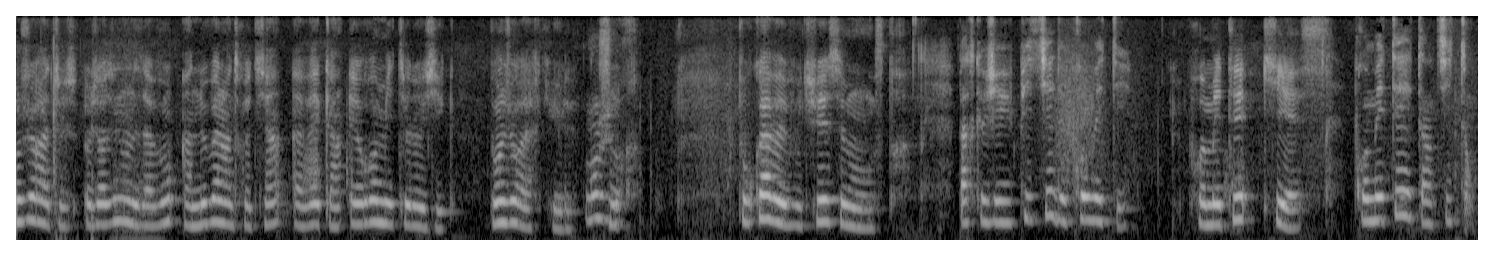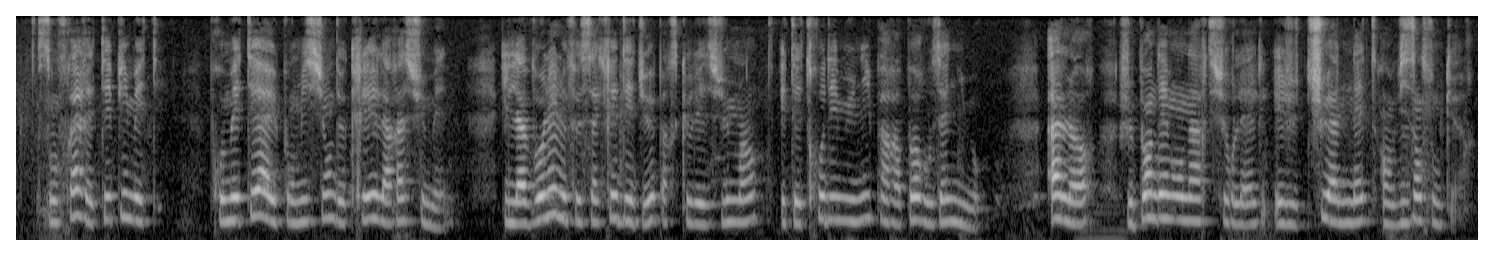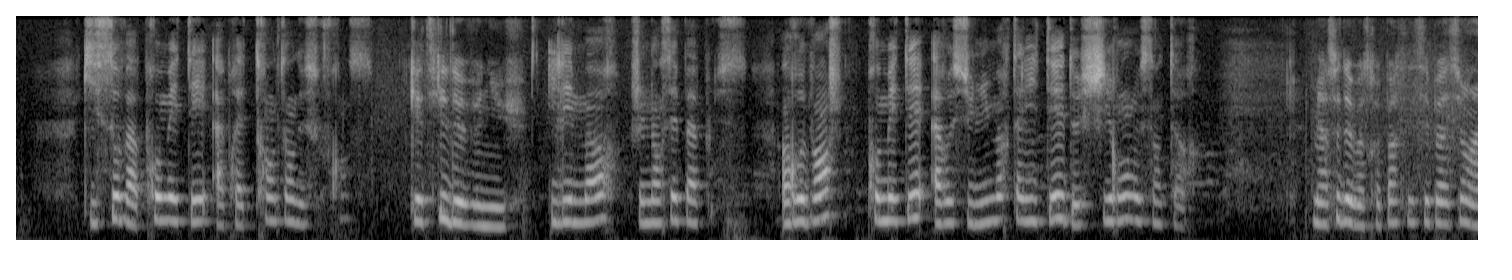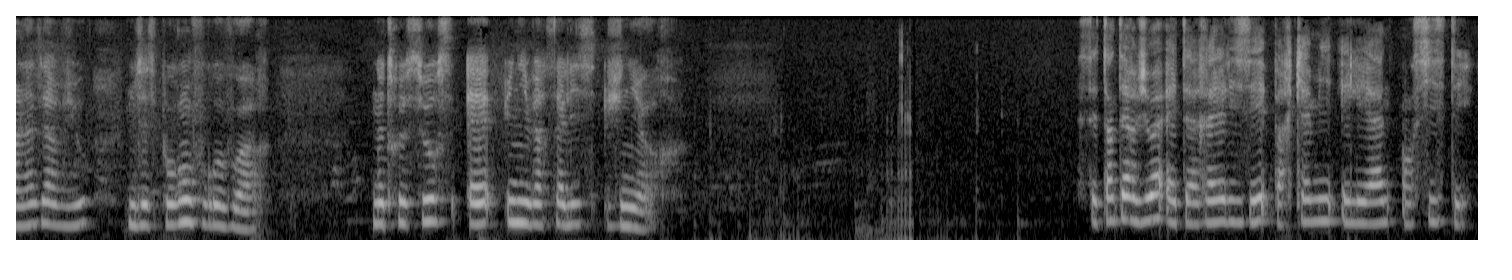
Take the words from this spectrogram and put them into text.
Bonjour à tous. Aujourd'hui, nous avons un nouvel entretien avec un héros mythologique. Bonjour Hercule. Bonjour. Pourquoi avez-vous tué ce monstre? Parce que j'ai eu pitié de Prométhée. Prométhée, qui est-ce? Prométhée est un titan. Son frère est Épiméthée. Prométhée a eu pour mission de créer la race humaine. Il a volé le feu sacré des dieux parce que les humains étaient trop démunis par rapport aux animaux. Alors, je pendais mon arc sur l'aigle et je tua net en visant son cœur, qui sauva Prométhée après trente ans de souffrance. Qu'est-il devenu? Il est mort, je n'en sais pas plus. En revanche, Prométhée a reçu l'immortalité de Chiron le centaure. Merci de votre participation à l'interview. Nous espérons vous revoir. Notre source est Universalis Junior. Cette interview a été réalisée par Camille et Léane en 6D.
